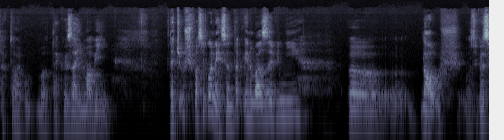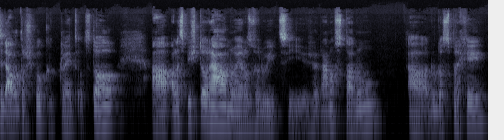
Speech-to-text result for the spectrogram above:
tak to jako bylo takový zajímavý. Teď už vlastně jako nejsem tak invazivní, uh, no už vlastně si dávám trošku klid od toho, a, ale spíš to ráno je rozhodující, že ráno vstanu a jdu do sprchy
